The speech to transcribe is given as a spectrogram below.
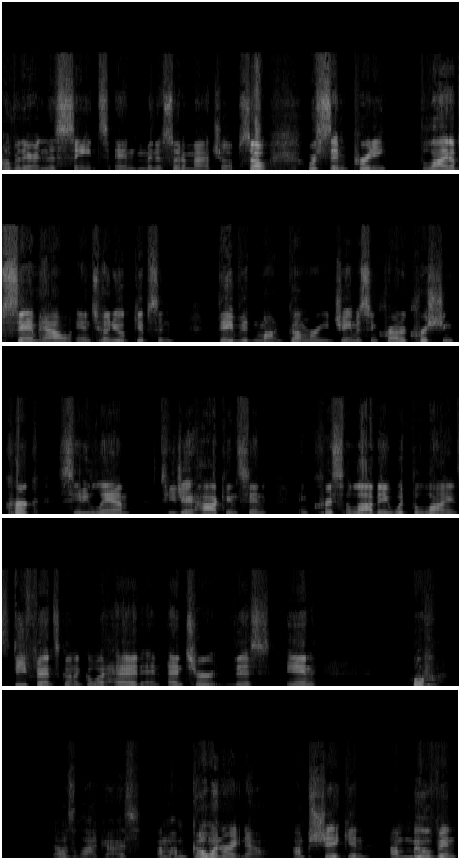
over there in this Saints and Minnesota matchup. So we're sitting pretty. The lineup Sam Howell, Antonio Gibson, David Montgomery, Jamison Crowder, Christian Kirk, CeeDee Lamb, TJ Hockenson, and Chris Olave with the Lions defense. Going to go ahead and enter this in. Whew, that was a lot, guys. I'm, I'm going right now. I'm shaking. I'm moving.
